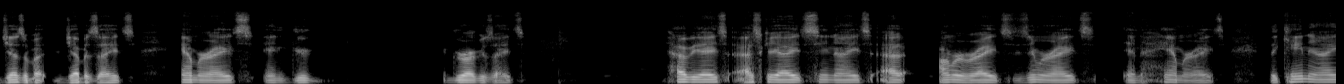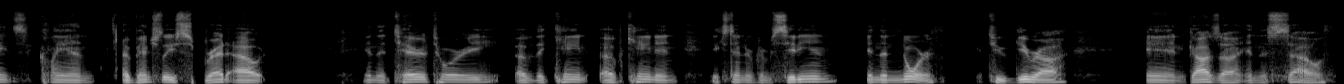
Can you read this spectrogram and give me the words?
Jebusites, Amorites, and Girgashites, Havites, Askaites, Sinites, Amorites, Zimrites, and Hamorites. The Canaanites clan eventually spread out in the territory of the Can- of Canaan, extended from Sidon in the north to Gerar and Gaza in the south,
